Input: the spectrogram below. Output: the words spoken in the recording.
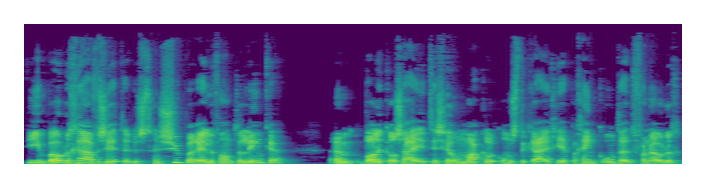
die in Bodegraven zitten, dus het zijn super relevante linken. Um, wat ik al zei, het is heel makkelijk om ze te krijgen. Je hebt er geen content voor nodig.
